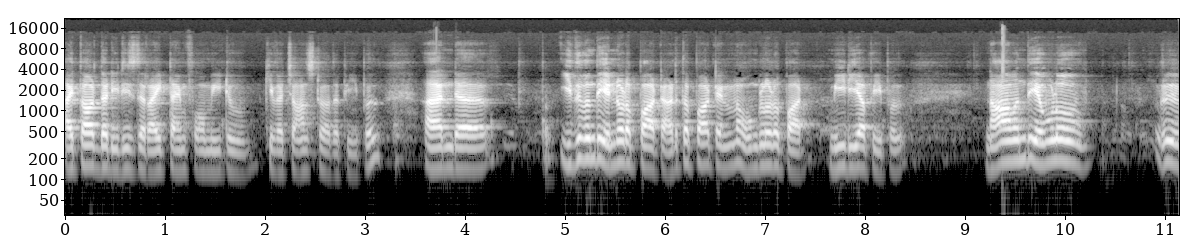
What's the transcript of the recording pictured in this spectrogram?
I thought that it is the right time for me to give a chance to other people and இது வந்து என்னோட பாட் அடுத்த பாட் என்னன்னா உங்களோட பாட் மீடியா பீப்புள் நான் வந்து எவ்வளோ Uh,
